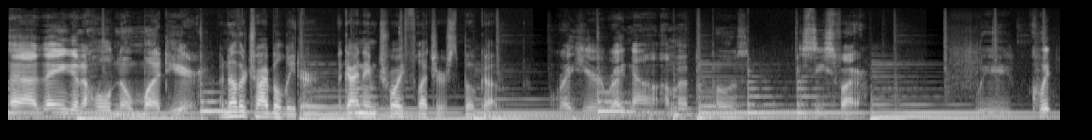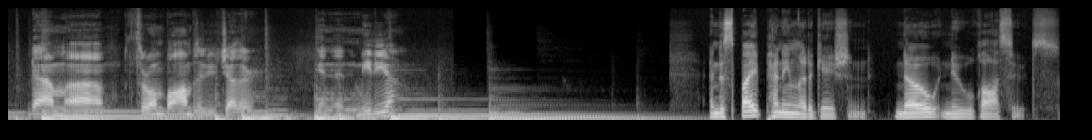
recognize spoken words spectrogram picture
uh, they ain't gonna hold no mud here. Another tribal leader, a guy named Troy Fletcher, spoke up. Right here, right now, I'm gonna propose a ceasefire. We quit damn uh, throwing bombs at each other in the media. And despite pending litigation, no new lawsuits.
